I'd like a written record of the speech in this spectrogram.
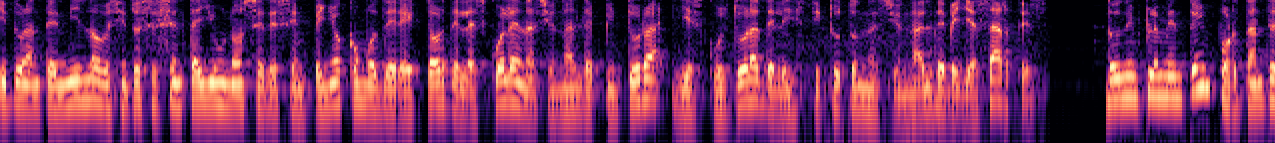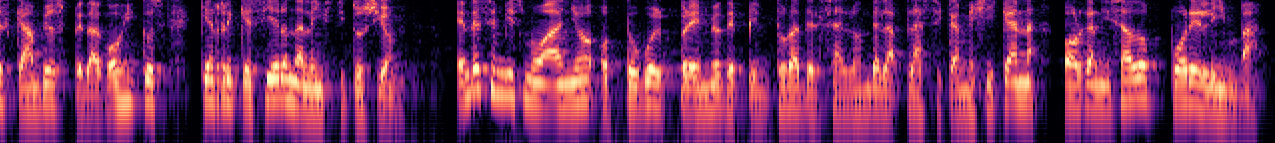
y durante 1961 se desempeñó como director de la Escuela Nacional de Pintura y Escultura del Instituto Nacional de Bellas Artes, donde implementó importantes cambios pedagógicos que enriquecieron a la institución. En ese mismo año obtuvo el premio de pintura del Salón de la Plástica Mexicana, organizado por el IMBA,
